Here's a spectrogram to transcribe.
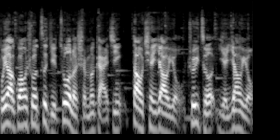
不要光说自己做了什么改进，道歉要有，追责也要有。”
